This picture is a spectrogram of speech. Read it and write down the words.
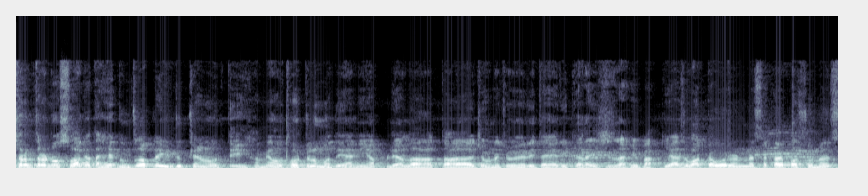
नमस्कार मित्रांनो स्वागत आहे तुमचं आपल्या यूट्यूब चॅनलवरती आम्ही आहोत हॉटेलमध्ये आणि आपल्याला आता जेवणाची वगैरे तयारी करायचीच आहे. बाकी आज वातावरण सकाळपासूनच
